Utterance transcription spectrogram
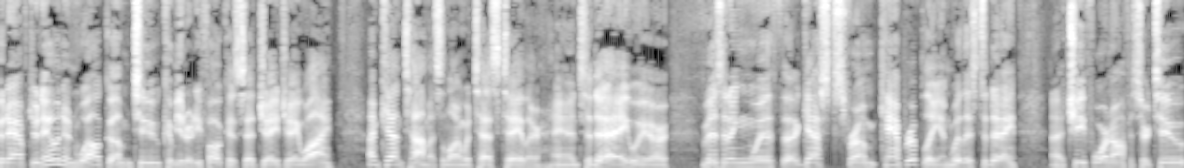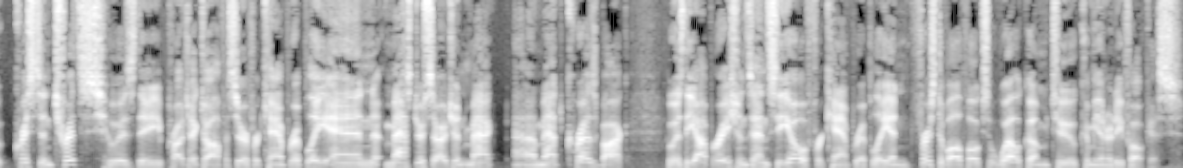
Good afternoon and welcome to Community Focus at JJY. I'm Ken Thomas along with Tess Taylor, and today we are visiting with uh, guests from Camp Ripley. And with us today, uh, Chief Warrant Officer 2, Kristen Tritz, who is the project officer for Camp Ripley, and Master Sergeant Mac, uh, Matt Krebsbach, who is the operations NCO for Camp Ripley. And first of all, folks, welcome to Community Focus.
